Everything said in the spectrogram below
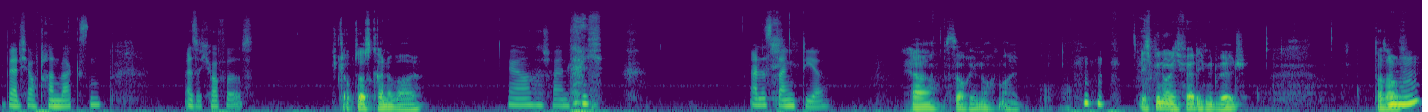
werde ich auch dran wachsen. Also ich hoffe es. Ich glaube, du hast keine Wahl. Ja, wahrscheinlich. Alles dank dir. Ja, sorry nochmal. Ich bin noch nicht fertig mit Wilsch. Pass auf. Mhm.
